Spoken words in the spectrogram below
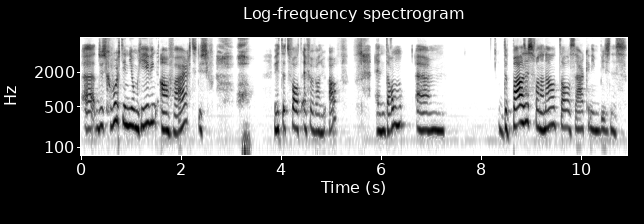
Uh, dus je wordt in die omgeving aanvaard. Dus oh, weet, het valt even van u af. En dan um, de basis van een aantal zaken in business.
